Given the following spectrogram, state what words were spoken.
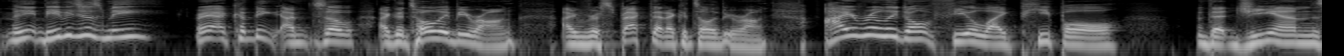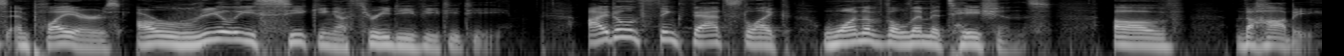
maybe just me, Right? I could be. I'm so I could totally be wrong. I respect that. I could totally be wrong. I really don't feel like people that GMs and players are really seeking a 3D VTT. I don't think that's like one of the limitations of the hobby.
